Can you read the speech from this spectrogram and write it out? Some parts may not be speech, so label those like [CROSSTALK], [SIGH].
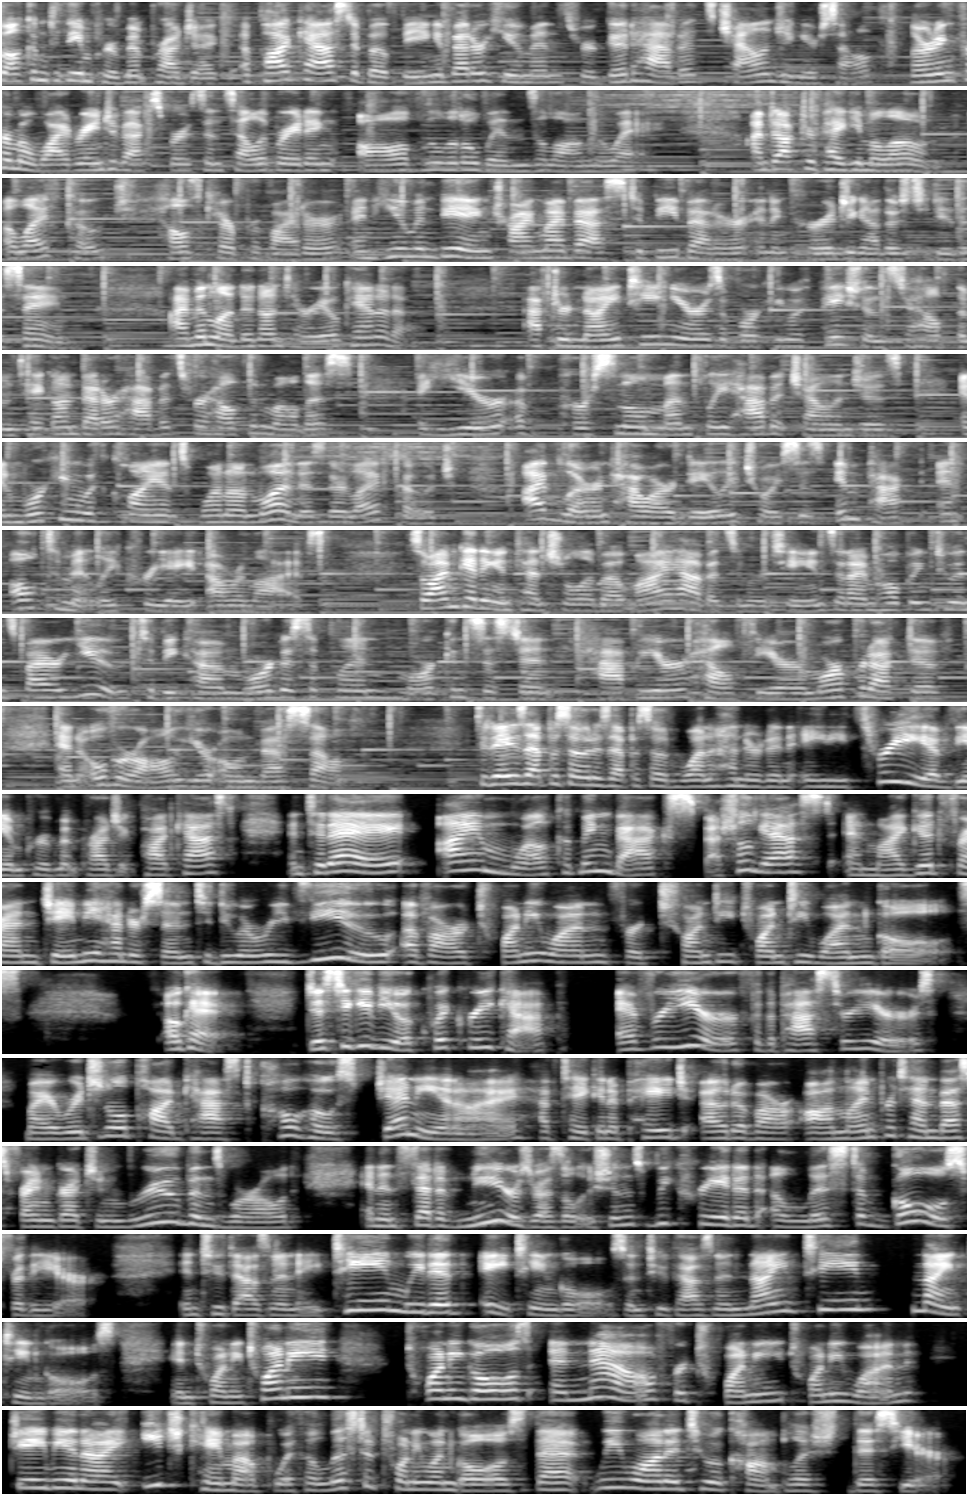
Welcome to The Improvement Project, a podcast about being a better human through good habits, challenging yourself, learning from a wide range of experts, and celebrating all the little wins along the way. I'm Dr. Peggy Malone, a life coach, healthcare provider, and human being trying my best to be better and encouraging others to do the same. I'm in London, Ontario, Canada. After 19 years of working with patients to help them take on better habits for health and wellness, a year of personal monthly habit challenges, and working with clients one on one as their life coach, I've learned how our daily choices impact and ultimately create our lives. So I'm getting intentional about my habits and routines, and I'm hoping to inspire you to become more disciplined, more consistent, happier, healthier, more productive, and overall your own best self. Today's episode is episode 183 of the Improvement Project podcast. And today I am welcoming back special guest and my good friend Jayme Henderson to do a review of our 21 for 2021 goals. Okay, just to give you a quick recap, Every year for the past three years, my original podcast co host Jenny and I have taken a page out of our online pretend best friend Gretchen Rubin's world. And instead of New Year's resolutions, we created a list of goals for the year. In 2018, we did 18 goals. In 2019, 19 goals. In 2020, 20 goals. And now for 2021, Jayme and I each came up with a list of 21 goals that we wanted to accomplish this year.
